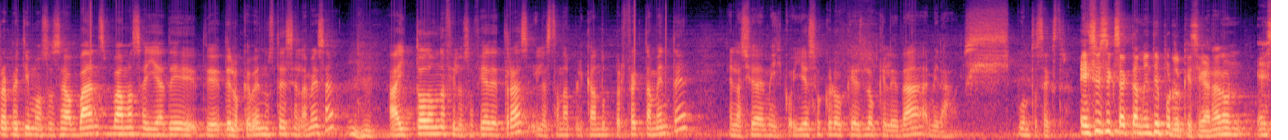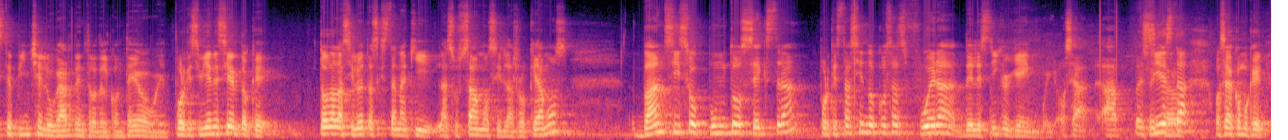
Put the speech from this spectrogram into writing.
repetimos, o sea, Vans va más allá de, de- de lo que ven ustedes en la mesa. Hay toda una filosofía detrás y la están aplicando perfectamente en la Ciudad de México. Y eso creo que es lo que le da, mira, puntos extra. Eso es exactamente por lo que se ganaron este pinche lugar dentro del conteo, güey. Porque si bien es cierto que todas las siluetas que están aquí las usamos y las roqueamos, Vans hizo puntos extra porque está haciendo cosas fuera del sneaker game, güey. O sea, ah, sí, Sí, está, o sea, como que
